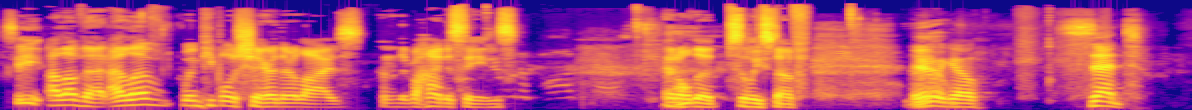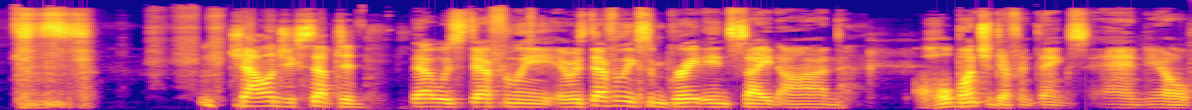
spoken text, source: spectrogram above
See, I love that. I love when people share their lives and their behind the scenes and all the silly stuff. There Yeah. we go. Sent. Challenge accepted. that was definitely it was definitely some great insight on a whole bunch of different things and you know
